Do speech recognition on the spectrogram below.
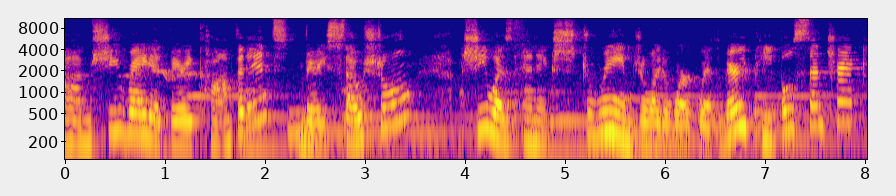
Um, she rated very confident, very social. She was an extreme joy to work with, very people-centric.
